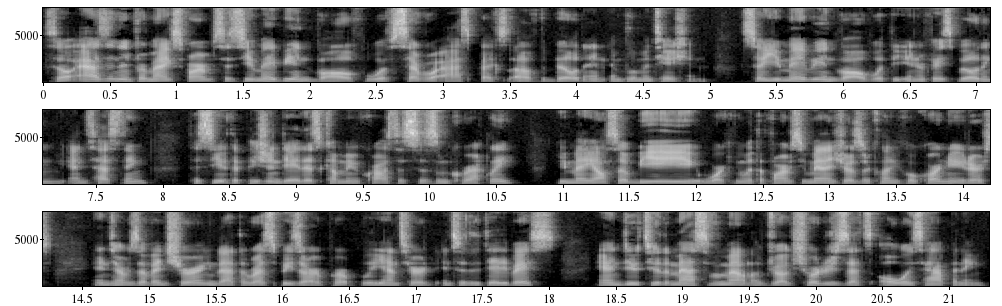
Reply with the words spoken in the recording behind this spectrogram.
So as an informatics pharmacist, you may be involved with several aspects of the build and implementation. So you may be involved with the interface building and testing to see if the patient data is coming across the system correctly. You may also be working with the pharmacy managers or clinical coordinators in terms of ensuring that the recipes are appropriately entered into the database. And due to the massive amount of drug shortages that's always happening,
